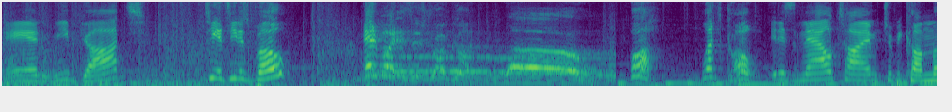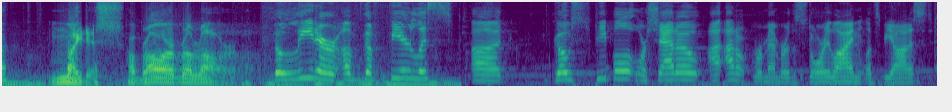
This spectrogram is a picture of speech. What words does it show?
And we've got TNT's bow. And Midas' is drum gun. Woo! Oh, let's go. It is now time to become Midas. The leader of the fearless, uh, ghost people or shadow. I, I don't remember the storyline, let's be honest.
